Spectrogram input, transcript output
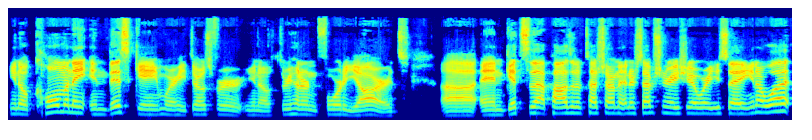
you know, culminate in this game where he throws for you know 340 yards uh, and gets to that positive touchdown to interception ratio where you say, you know what,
